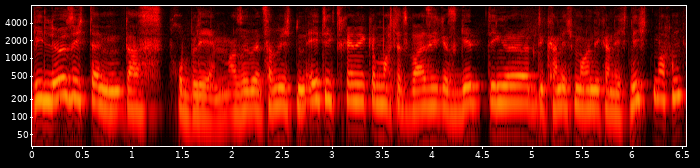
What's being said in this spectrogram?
Wie löse ich denn das Problem? Also jetzt habe ich ein Ethiktraining gemacht, jetzt weiß ich, es gibt Dinge, die kann ich machen, die kann ich nicht machen.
